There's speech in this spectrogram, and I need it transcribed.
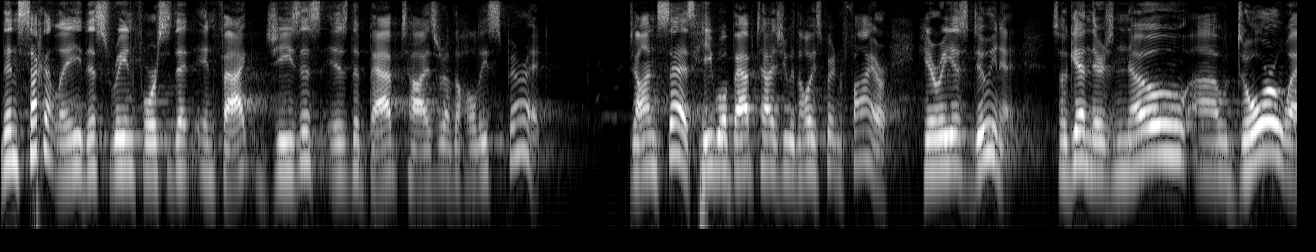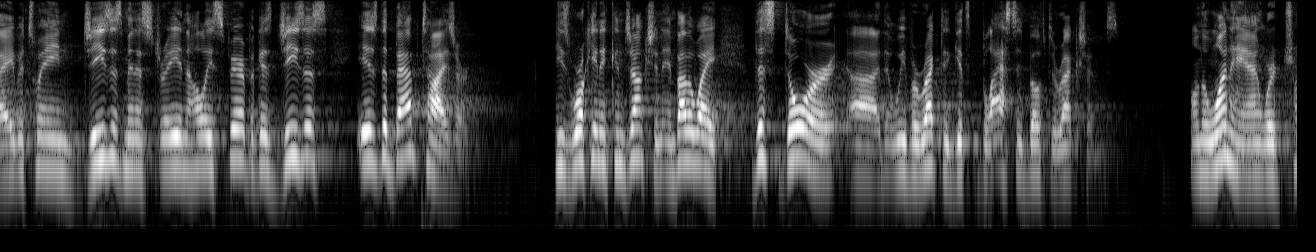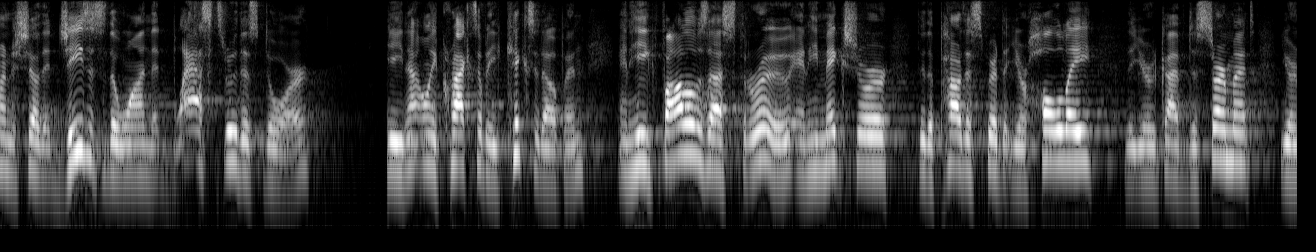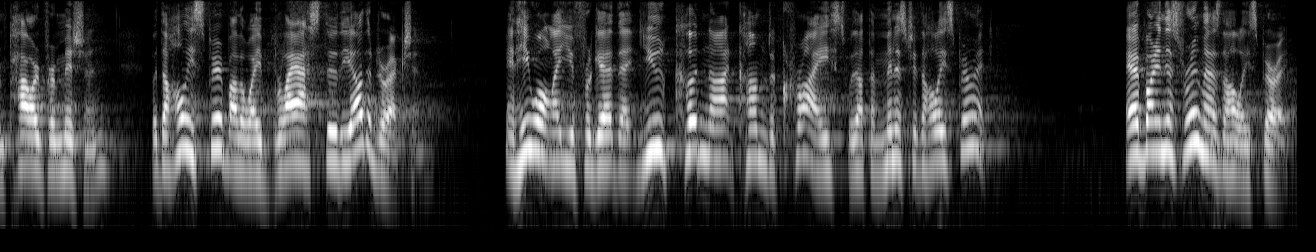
Then, secondly, this reinforces that, in fact, Jesus is the baptizer of the Holy Spirit. John says he will baptize you with the Holy Spirit and fire. Here he is doing it. So, again, there's no uh, doorway between Jesus' ministry and the Holy Spirit because Jesus is the baptizer. He's working in conjunction. And by the way, this door uh, that we've erected gets blasted both directions. On the one hand, we're trying to show that Jesus is the one that blasts through this door. He not only cracks it open, he kicks it open, and he follows us through, and he makes sure through the power of the Spirit that you're holy, that you're have discernment, you're empowered for mission. But the Holy Spirit, by the way, blasts through the other direction. And he won't let you forget that you could not come to Christ without the ministry of the Holy Spirit. Everybody in this room has the Holy Spirit.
